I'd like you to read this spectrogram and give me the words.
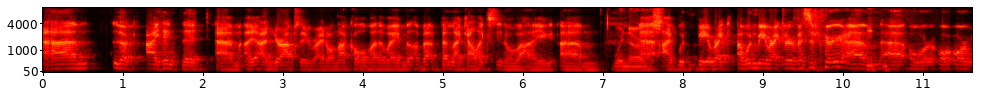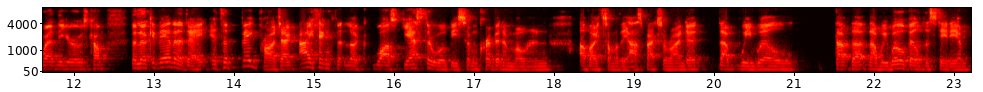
Um, look, I think that, um, I, and you're absolutely right on that call. By the way, a bit, a bit like Alex, you know, I um, we nerds. Uh, I wouldn't be a reg- I wouldn't be a regular visitor, um, uh, or, or or when the Euros come. But look, at the end of the day, it's a big project. I think that look, whilst yes, there will be some cribbing and moaning about some of the aspects around it, that we will that that, that we will build the stadium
